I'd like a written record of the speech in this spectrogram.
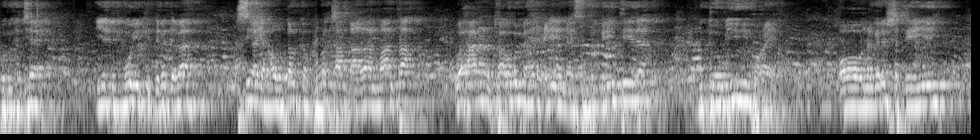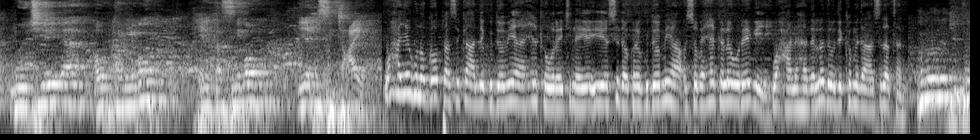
murudajeex iyo degmooyinka debaddeba si ay howlgalka kula jaan qaadaan maanta waxaanan taa uga mahad celinaynaa suuragelinteeda guddoomiyihii hore oo nagala shaqeeyey muujiyeyna howlkarnimo xilkasnimo iyo xisbi jacayl. Waxaa iyaguna goobtaasi ka hadlay gudoomiyaha xilka wareejinaya iyo sidoo kale gudoomiyaha cusub ee xilka la wareegayay. Waxaana hadalladoodii ka mid ahaa sida tan. Holoolejinta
